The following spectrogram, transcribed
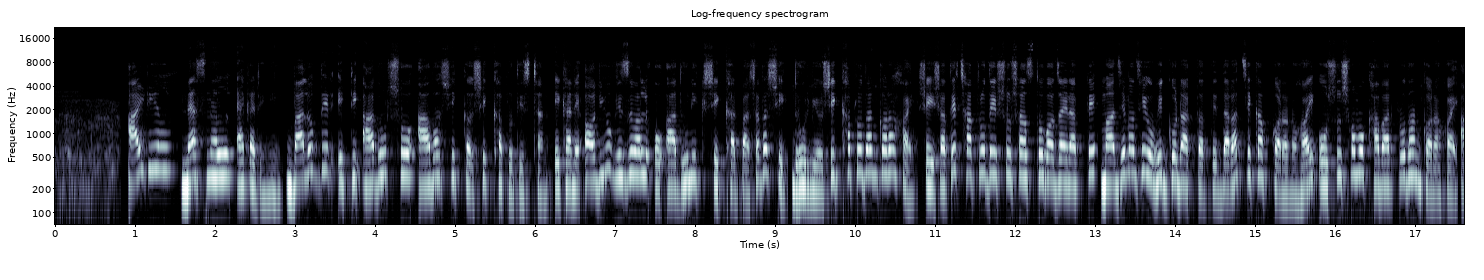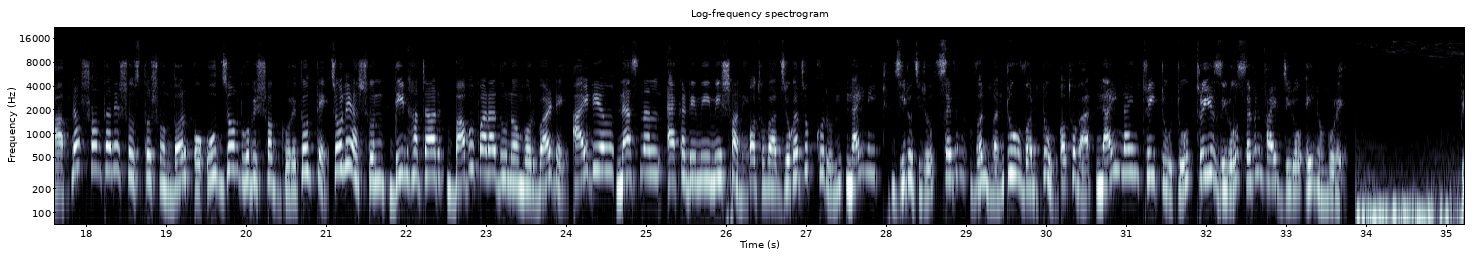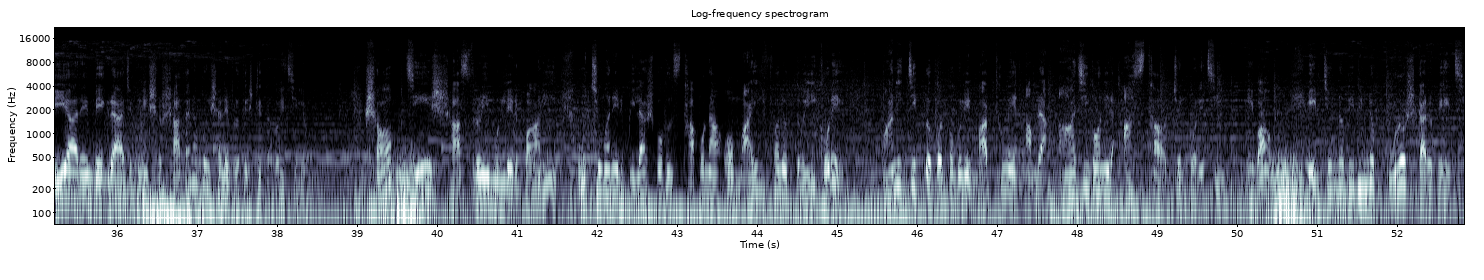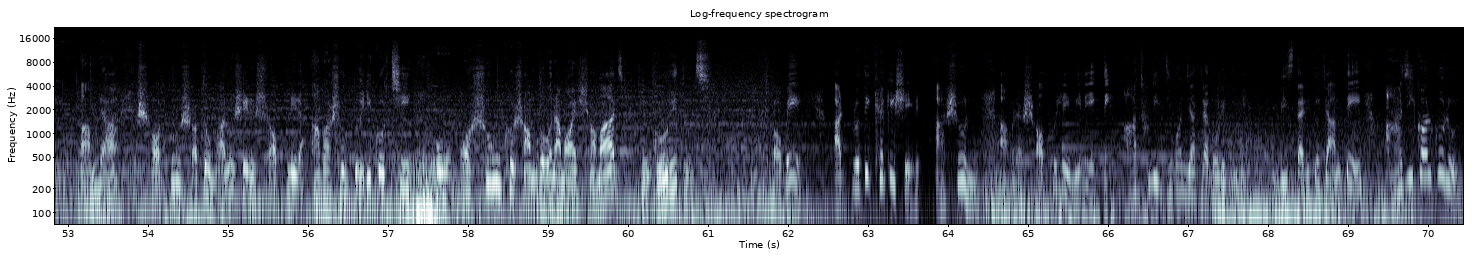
ideal national academy, বালকদের একটি আদর্শ আবাসিক শিক্ষা প্রতিষ্ঠান। এখানে অডিও, ভিজুয়াল ও আধুনিক শিক্ষার পাশাপাশি ধর্মীয় শিক্ষা প্রদান করা হয়। সেই সাথে ছাত্রদের সুস্বাস্থ্য বজায় রাখতে মাঝে মাঝে অভিজ্ঞ ডাক্তারদের দ্বারা চেক আপ করানো হয় ও সুষম খাবার প্রদান করা হয়। আপনার সন্তানের সুস্থ, সুন্দর ও উজ্জ্বল ভবিষ্যৎ গড়ে তুলতে চলে আসুন দিনহাটার বাবুপাড়া দু নম্বর ওয়ার্ডে আইডিয়াল ন্যাশনাল একাডেমি মিশনে। অথবা যোগাযোগ করুন nine eight zero zero seven one one two one two অথবা nine nine three two two three zero seven five zero এই নম্বরে। পিআরএম বেগরাজ উনিশশো সাতানব্বই সালে প্রতিষ্ঠিত হয়েছিল। সবচেয়ে সাশ্রয়ী মূল্যের বাড়ি, উচ্চমানের বিলাসবহুল স্থাপনা ও মাইল ফলক তৈরি করে বাণিজ্যিক প্রকল্পগুলির মাধ্যমে আমরা আজীবনের আস্থা অর্জন করেছি এবং এর জন্য বিভিন্ন পুরস্কারও পেয়েছি। আমরা শত শত মানুষের স্বপ্নের আবাসন তৈরি করছি ও অসংখ্য সম্ভাবনাময় সমাজ গড়ে তুলছি। তবে আর প্রতীক্ষা কিসের? আসুন, আমরা সকলে মিলে একটি আধুনিক জীবনযাত্রা গড়ে তুলি। বিস্তারিত জানতে আজই কল করুন।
